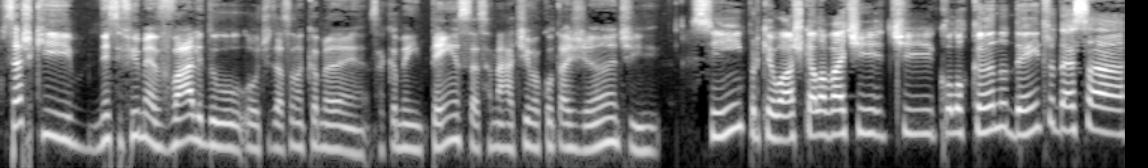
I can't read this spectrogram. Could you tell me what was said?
Você acha que nesse filme é válido a utilização da câmera, essa câmera intensa, essa narrativa contagiante? Sim, porque eu acho que ela vai te, te colocando dentro dessa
